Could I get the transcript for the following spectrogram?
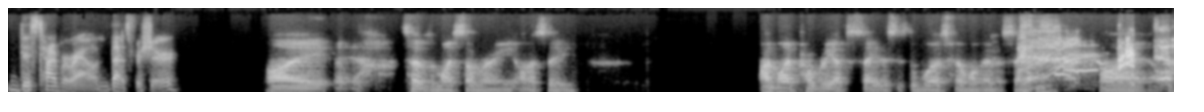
this time around, that's for sure. I, in terms of my summary, honestly, I might probably have to say this is the worst film I've ever seen. I, uh,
